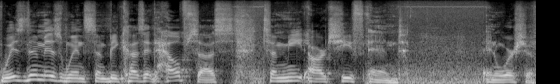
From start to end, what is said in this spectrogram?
Wisdom is winsome because it helps us to meet our chief end in worship.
